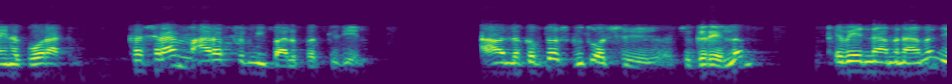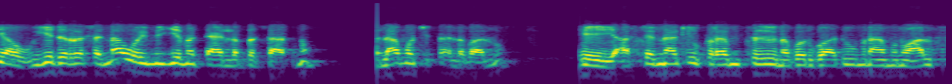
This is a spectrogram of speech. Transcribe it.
አይነት ወራት ከስራም አረፍ የሚባልበት ጊዜ ነው። አሁን ለከብቶች ግጦሽ ችግር የለም። ቅቤና ምናምን ያው እየደረሰና ወይም እየመጣ ያለበት ሰዓት ነው። ላሞች ይታለባሉ። ይሄ አስጨናቂው ክረምት ነጎድጓዱ ምናምኑ አልፎ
